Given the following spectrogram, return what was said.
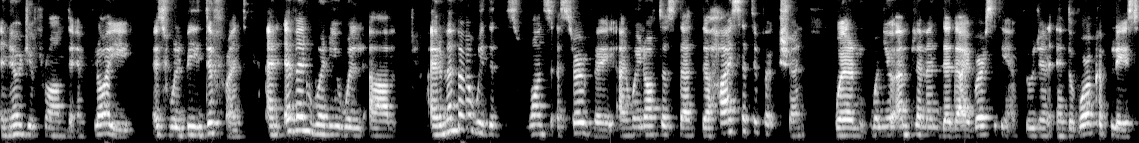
energy from the employee it will be different. And even when you will, um, I remember we did once a survey and we noticed that the high satisfaction when when you implement the diversity inclusion in the workplace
